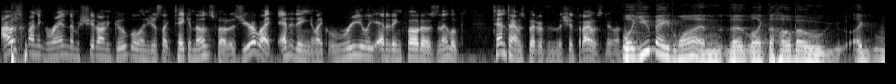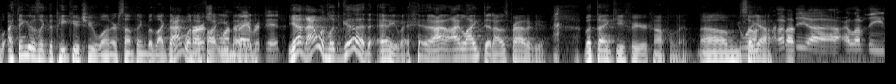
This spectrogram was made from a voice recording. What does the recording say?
I was finding random shit on Google and just like taking those photos. You're like editing, like really editing photos, and they look ten times better than the shit that I was doing. Well, you made one the like the hobo like I think it was like the Pikachu one or something, but like that one I thought you made. that I ever did. Yeah, that one looked good. Anyway, I, I liked it. I was proud of you. But thank you for your compliment. Um, You're so welcome. yeah. I love the uh, I love the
